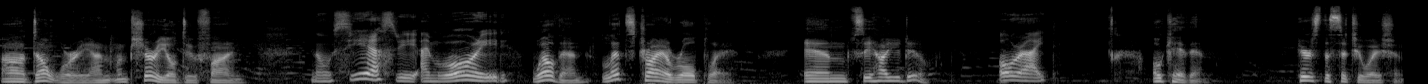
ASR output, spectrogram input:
Uh, don't worry. I'm, I'm sure you'll do fine. No, seriously, I'm worried. Well, then, let's try a role play and see how you do. All right. Okay, then. Here's the situation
